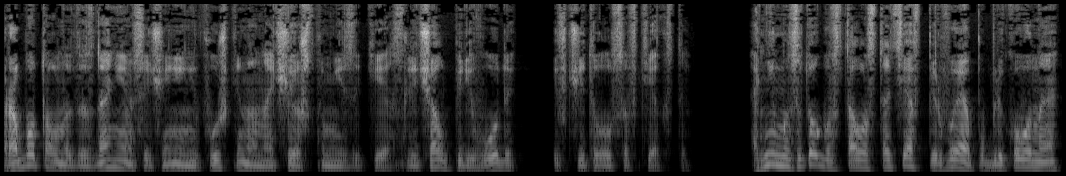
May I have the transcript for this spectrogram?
Работал над изданием сочинений Пушкина на чешском языке, сличал переводы и вчитывался в тексты. Одним из итогов стала статья, впервые опубликованная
